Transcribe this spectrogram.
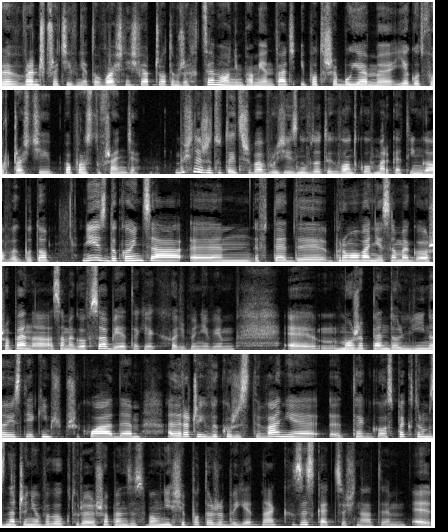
czy wręcz przeciwnie, to właśnie świadczy o tym, że chcemy o nim pamiętać i potrzebujemy jego twórczości po prostu wszędzie. Myślę, że tutaj trzeba wrócić znów do tych wątków marketingowych, bo to nie jest do końca um, wtedy promowanie samego Chopina, samego w sobie, tak jak choćby, nie wiem, um, może Pendolino jest jakimś przykładem, ale raczej wykorzystywanie e, tego spektrum znaczeniowego, które Chopin ze sobą niesie po to, żeby jednak zyskać coś na tym. E,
